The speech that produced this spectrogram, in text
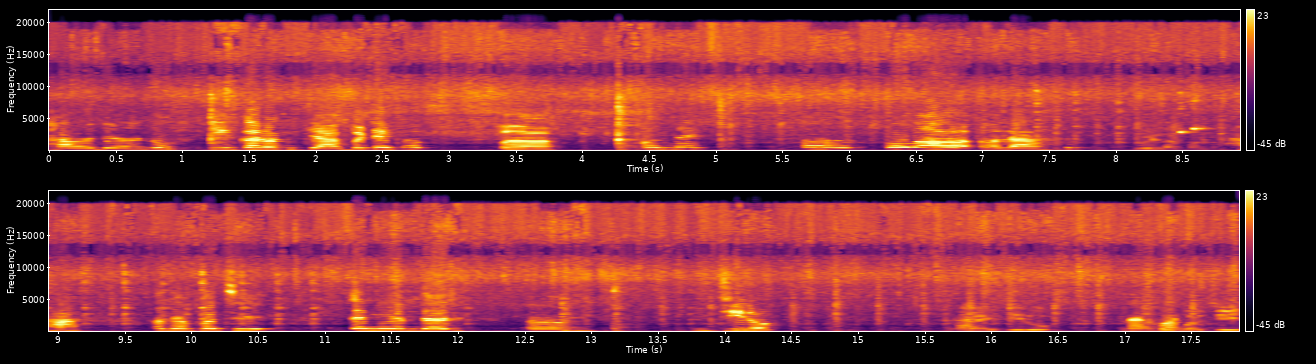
થવા દેવાનું. એ કરો ને ત્યાં બટેકા અને પૌવા ઓલા હા અને પછી એની અંદર જીરો જીરું નાખવાનું. મરચી.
